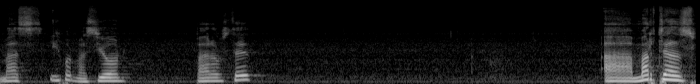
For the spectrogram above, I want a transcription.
Más información para usted. A marchas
